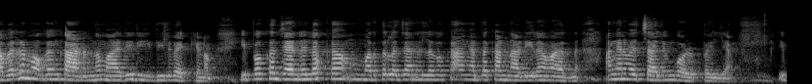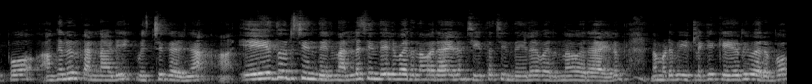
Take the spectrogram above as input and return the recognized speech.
അവരുടെ മുഖം കാണുന്ന മാതിരി രീതിയിൽ വെക്കണം. ഇപ്പൊ ഒക്കെ ജനലൊക്കെ മുമ്പത്തുള്ള ജനലൊക്കെ അങ്ങനത്തെ കണ്ണാടിയിലാണ് വരുന്നത് അങ്ങനെ വെച്ചാലും കുഴപ്പമില്ല ഇപ്പോൾ അങ്ങനെ ഒരു കണ്ണാടി വെച്ച് കഴിഞ്ഞാൽ ഏതൊരു ചിന്തയിൽ നല്ല ചിന്തയിൽ വരുന്നവരായാലും ചീത്ത ചിന്തയിൽ വരുന്നവരായാലും നമ്മുടെ വീട്ടിലേക്ക് കയറി വരുമ്പോൾ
